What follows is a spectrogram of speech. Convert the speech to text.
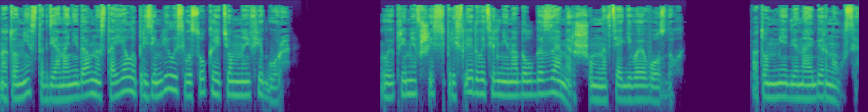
На то место, где она недавно стояла, приземлилась высокая темная фигура — Выпрямившись, преследователь ненадолго замер, шумно втягивая воздух. Потом медленно обернулся.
